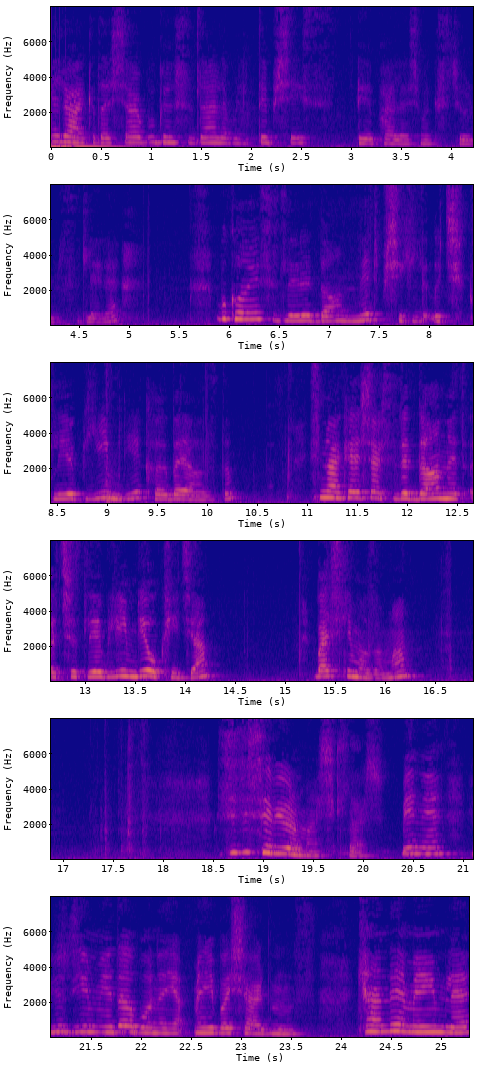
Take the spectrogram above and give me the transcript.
Hello arkadaşlar. Bugün sizlerle birlikte bir şey e, paylaşmak istiyorum sizlere. Bu konuyu sizlere daha net bir şekilde açıklayabileyim diye kağıda yazdım. Şimdi arkadaşlar size daha net açıklayabileyim diye okuyacağım. Başlayayım o zaman. Sizi seviyorum aşklar. Beni 127 abone yapmayı başardınız. Kendi emeğimle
